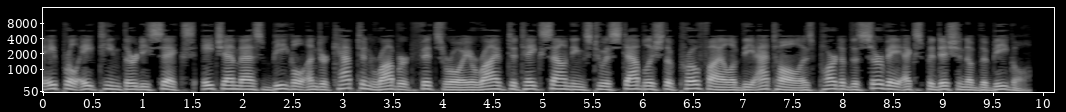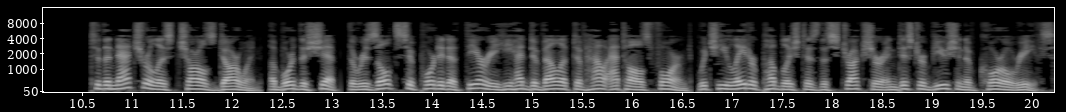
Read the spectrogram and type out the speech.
April 1836, HMS Beagle under Captain Robert Fitzroy arrived to take soundings to establish the profile of the atoll as part of the survey expedition of the Beagle. To the naturalist Charles Darwin, aboard the ship, the results supported a theory he had developed of how atolls formed, which he later published as the structure and distribution of coral reefs.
